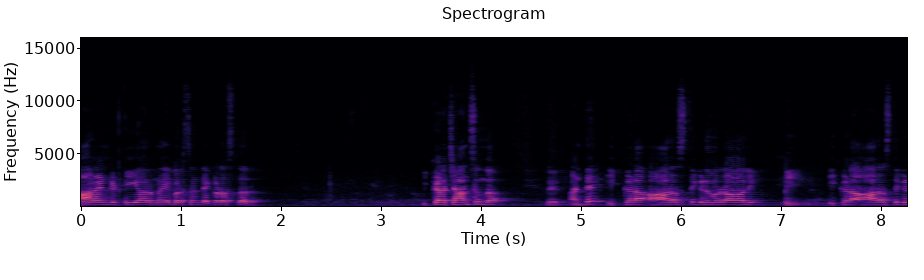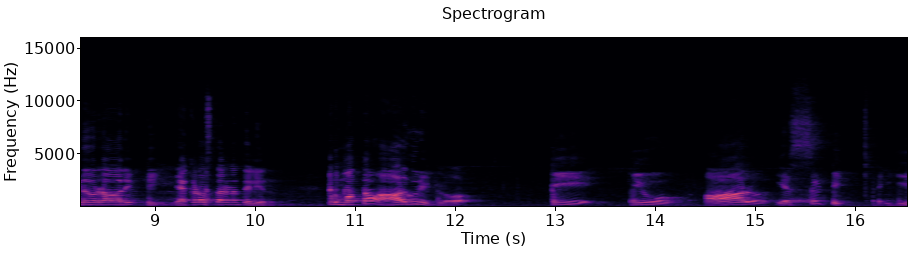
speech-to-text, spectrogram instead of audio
R and T are neighbours అంటే ఎక్కడ వస్తారు? ఇక్కడ ఛాన్స్ ఉందా? లేదు. అంటే ఇక్కడ ఆర్ ఇక్కడ ఎవరు రావాలి? టీ ఇక్కడ ఆర్ ఇక్కడ ఎవరు రావాలి? టీ ఎక్కడ వస్తారని తెలియదు. ఇప్పుడు మొత్తం ఆరుగురిట్లో T Q R S T అంటే ఈ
